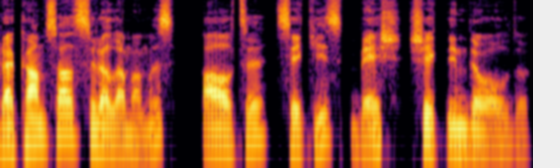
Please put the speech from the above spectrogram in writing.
Rakamsal sıralamamız 6, 8, 5 şeklinde oldu.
